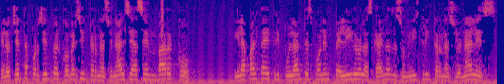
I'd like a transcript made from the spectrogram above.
El 80% del comercio internacional se hace en barco y la falta de tripulantes pone en peligro las cadenas de suministro internacionales.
